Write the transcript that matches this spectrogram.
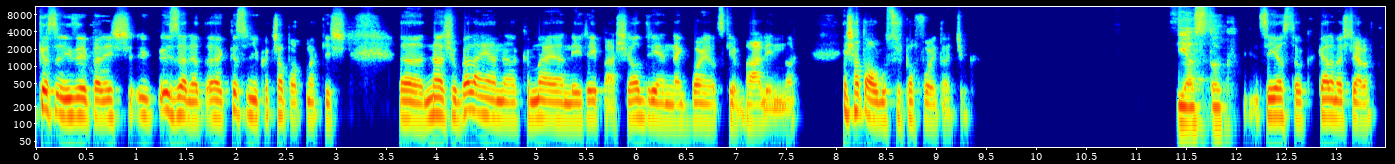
Köszönjük szépen, és üzenet, köszönjük a csapatnak is. Názsú Belajának, Májáné Répási Adriennek, Bajnocki Bálinnak. És hát augusztusban folytatjuk. Sziasztok! Sziasztok! Kellemes nyarat!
